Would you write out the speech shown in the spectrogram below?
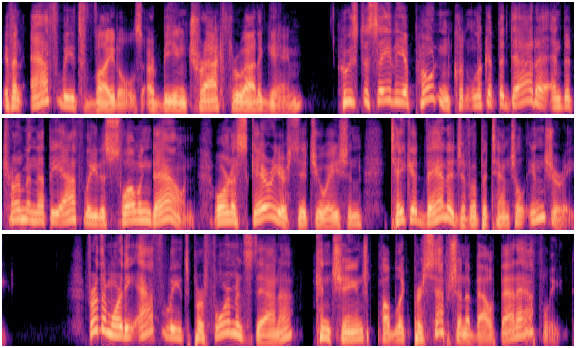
If an athlete's vitals are being tracked throughout a game, Who's to say the opponent couldn't look at the data and determine that the athlete is slowing down, or in a scarier situation, take advantage of a potential injury? Furthermore, the athlete's performance data can change public perception about that athlete.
